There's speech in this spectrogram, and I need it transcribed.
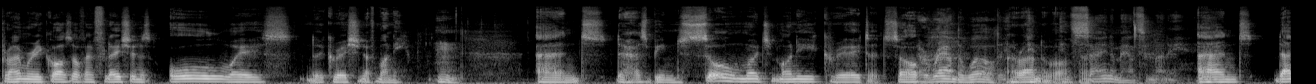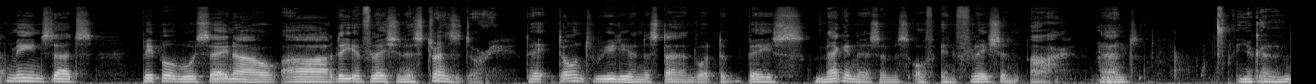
primary cause of inflation is always the creation of money. And there has been so much money created. So Around the world. Around in- the world, Insane amounts of money. And that means that people who say now, ah, the inflation is transitory, they don't really understand what the base mechanisms of inflation are. Mm-hmm. And you can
